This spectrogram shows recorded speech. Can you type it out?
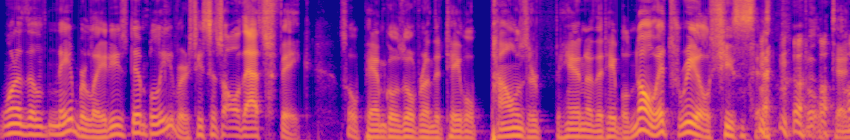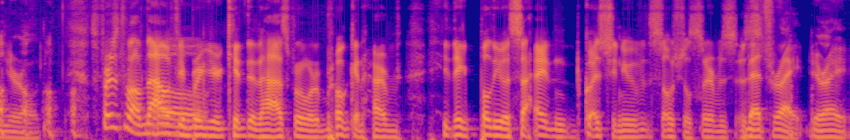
one of the neighbor ladies didn't believe her. She says, "Oh, that's fake." So Pam goes over on the table, pounds her hand on the table. No, it's real, she said. Little ten-year-old. First of all, now if you bring Oh. your kid to the hospital with a broken arm, they pull you aside and question you with social services. That's right. You're right.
